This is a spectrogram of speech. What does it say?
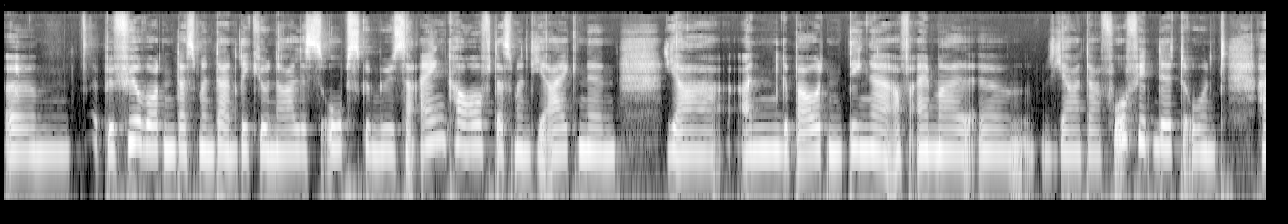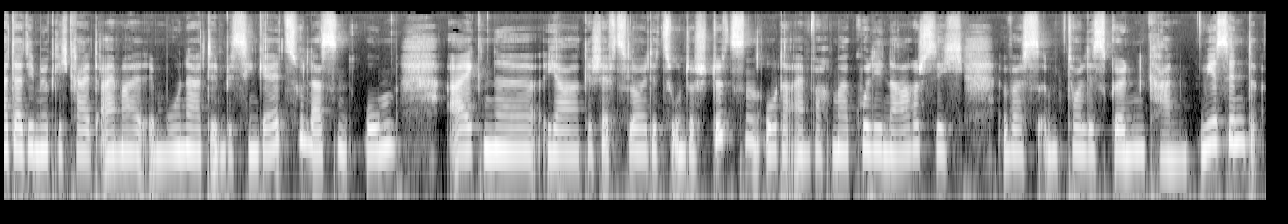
ähm, befürworten, dass man dann regionales Obst, Gemüse einkauft, dass man die eigenen ja angebauten Dinge auf einmal äh, ja da vorfindet und hat da die Möglichkeit einmal im Monat ein bisschen Geld zu lassen, um eigene ja Geschäftsleute zu unterstützen oder einfach mal kulinarisch sich was Tolles gönnen kann. Wir sind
